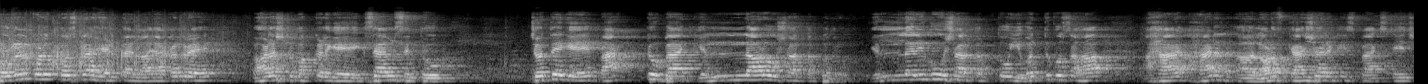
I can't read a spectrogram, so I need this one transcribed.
ಹೊಗಳ್ಕೊಳ್ಳೋಕ್ಕೋಸ್ಕರ ಹೇಳ್ತಾ ಇಲ್ಲ. ಯಾಕಂದರೆ ಬಹಳಷ್ಟು ಮಕ್ಕಳಿಗೆ ಎಕ್ಸಾಮ್ಸ್ ಇತ್ತು. ಜೊತೆಗೆ ಬ್ಯಾಕ್ ಟು ಬ್ಯಾಕ್ ಎಲ್ಲರೂ ಹುಷಾರು ತಪ್ಪಿದ್ರು. ಎಲ್ಲರಿಗೂ ಹುಷಾರು ತಪ್ಪಿತು. ಇವತ್ತಿಗೂ ಸಹ had, had a, a lot of casualties backstage.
